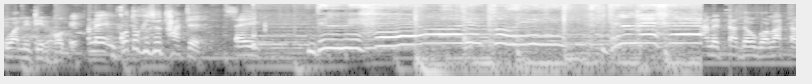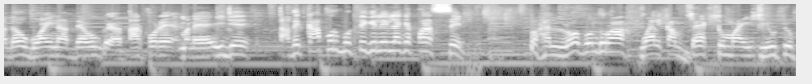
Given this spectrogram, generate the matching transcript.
কোয়ালিটির হবে। মানে কত কিছু থাকে এই কানেরটা দেও গলারটা দেও গয়না দেও তারপরে মানে এই যে তাদের কাপড় পরতে গেলেই লাগে পাঁচ সেট। তো হ্যালো বন্ধুরা welcome back to my YouTube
